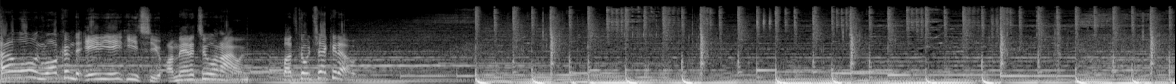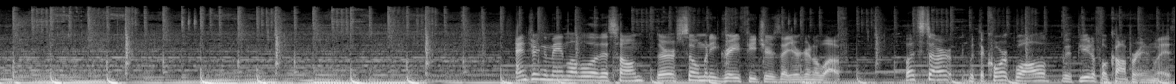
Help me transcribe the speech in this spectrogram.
and welcome to 88 Eastview on Manitoulin Island. Let's go check it out. Entering the main level of this home, there are so many great features that you're gonna love. Let's start with the cork wall with beautiful copper inlays.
